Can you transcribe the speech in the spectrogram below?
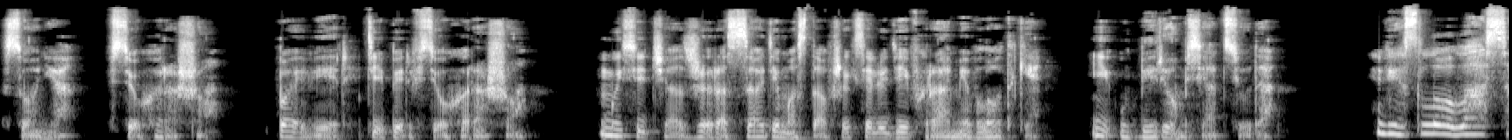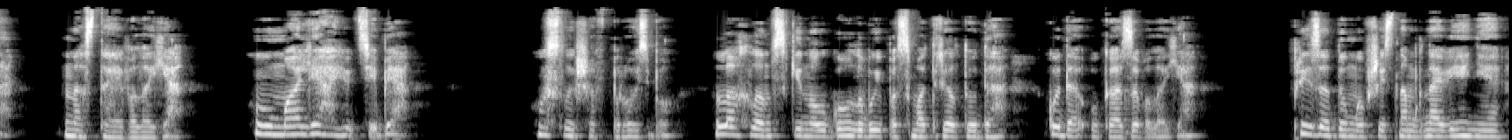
«Соня, все хорошо. Поверь, теперь все хорошо. Мы сейчас же рассадим оставшихся людей в храме в лодке и уберемся отсюда». «Весло, Ласса!» – настаивала я. «Умоляю тебя!» Услышав просьбу, Лахлан вскинул голову и посмотрел туда, куда указывала я. Призадумавшись на мгновение,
